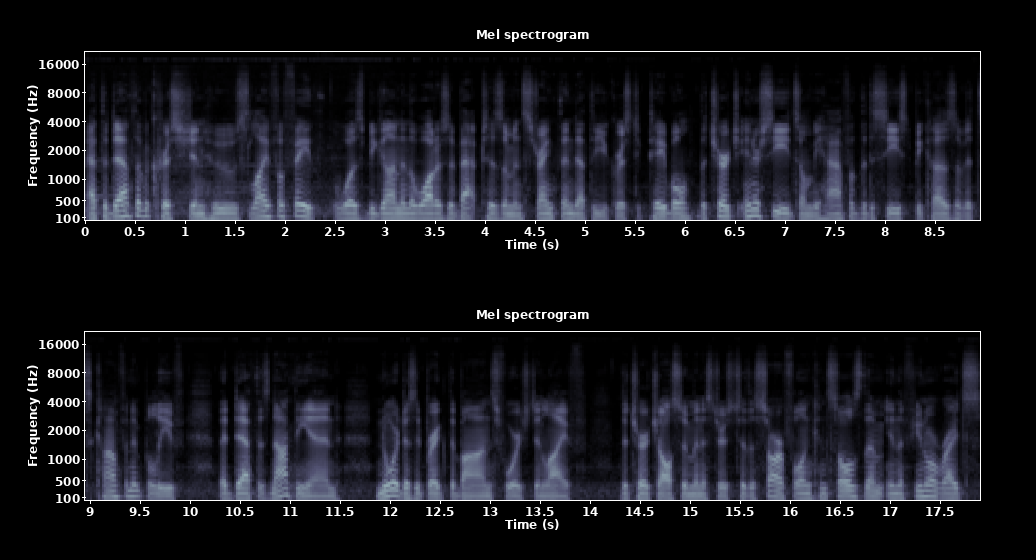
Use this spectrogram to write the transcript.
At the death of a Christian whose life of faith was begun in the waters of baptism and strengthened at the Eucharistic table, the Church intercedes on behalf of the deceased because of its confident belief that death is not the end, nor does it break the bonds forged in life. The Church also ministers to the sorrowful and consoles them in the funeral rites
